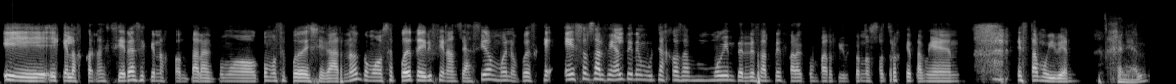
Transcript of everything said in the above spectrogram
y, y que los conocieras y que nos contaran cómo, cómo se puede llegar, ¿no? Cómo se puede pedir financiación. Bueno, pues que esos al final tienen muchas cosas muy interesantes para compartir con nosotros, que también está muy bien. Genial.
